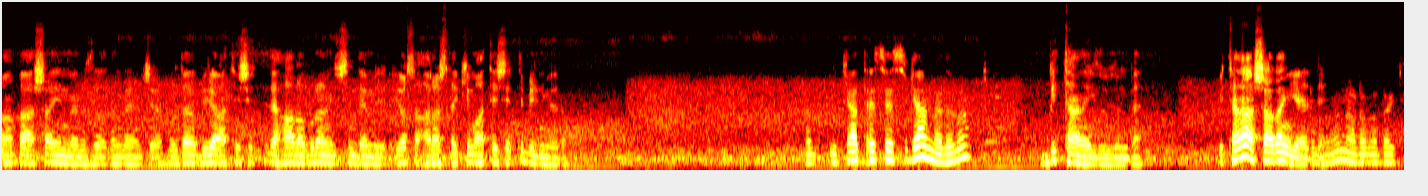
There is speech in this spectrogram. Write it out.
Kanka aşağı inmemiz lazım bence. Burada biri ateş etti de hala buranın içinde mi? Yoksa araçta kim ateş etti bilmiyorum. İki ateş sesi gelmedi mi? Bir tane duydum ben. Bir tane aşağıdan geldi. zaman arabadaki.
